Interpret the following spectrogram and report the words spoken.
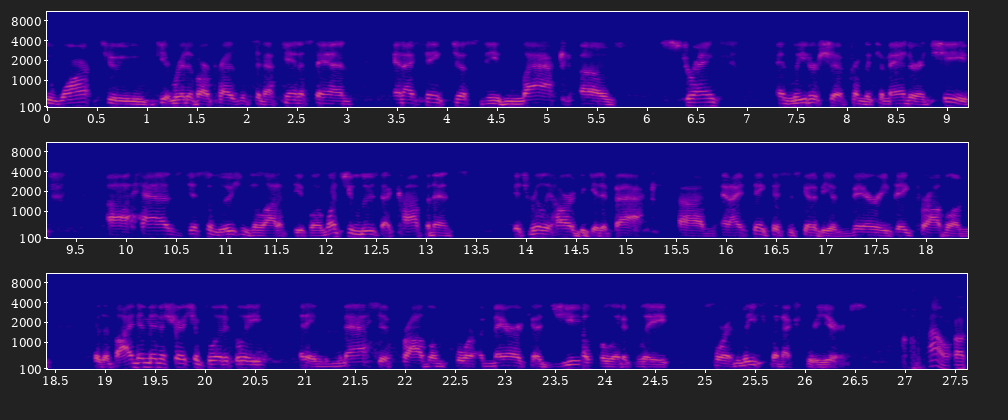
who want to get rid of our presence in Afghanistan. And I think just the lack of strength and leadership from the commander in chief uh, has disillusioned a lot of people. And once you lose that confidence, it's really hard to get it back. Um, and I think this is going to be a very big problem for the Biden administration politically and a massive problem for America geopolitically for at least the next three years. Wow, uh,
